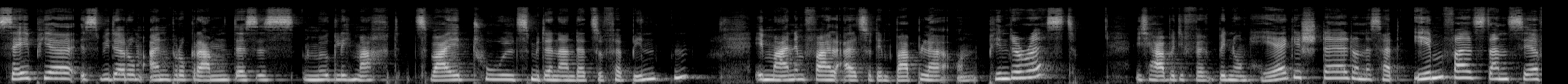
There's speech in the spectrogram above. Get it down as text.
Zapier ist wiederum ein Programm, das es möglich macht, zwei Tools miteinander zu verbinden. In meinem Fall also den Bubbler und Pinterest. Ich habe die Verbindung hergestellt und es hat ebenfalls dann sehr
